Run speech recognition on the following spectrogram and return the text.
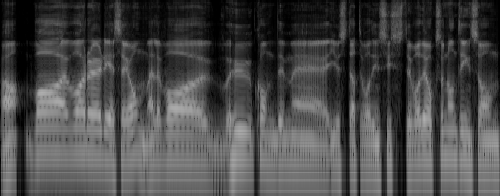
Ja, vad, vad rör det sig om? Eller vad, hur kom det med just att det var din syster? Var det också någonting som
